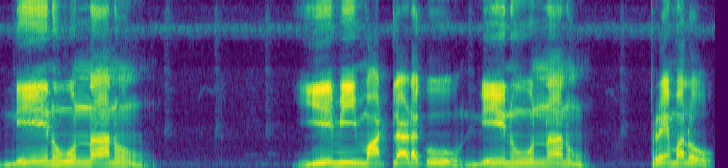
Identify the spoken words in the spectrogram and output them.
నేను ఉన్నాను. ఏమీ మాట్లాడకు నేను ఉన్నాను. ప్రేమలో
